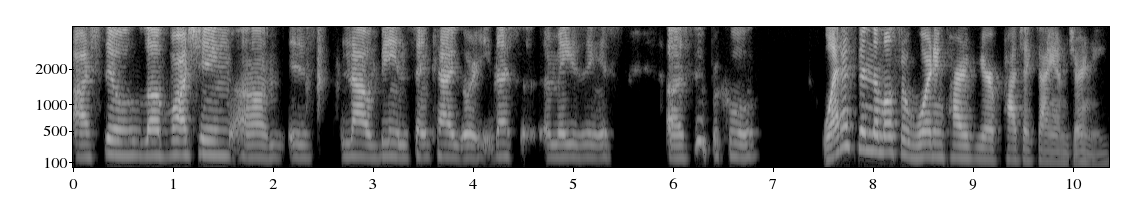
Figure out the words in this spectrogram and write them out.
I still love watching, um, is now being in the same category. That's amazing. It's uh, super cool. What has been the most rewarding part of your Project I Am journey?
